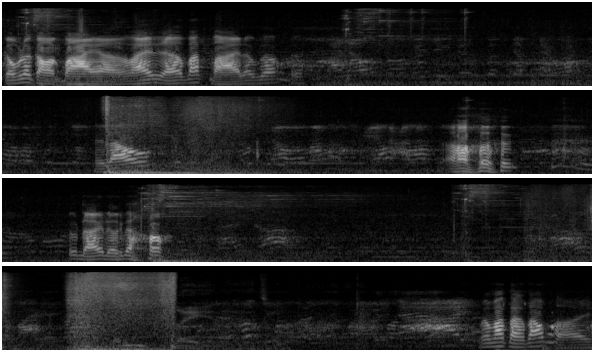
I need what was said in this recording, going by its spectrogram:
Cũng nó còn bài à, phải để bắt bài đâu đó. Thì đâu? Ờ Tôi đợi được đâu. Nó bắt tăng tốc rồi.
